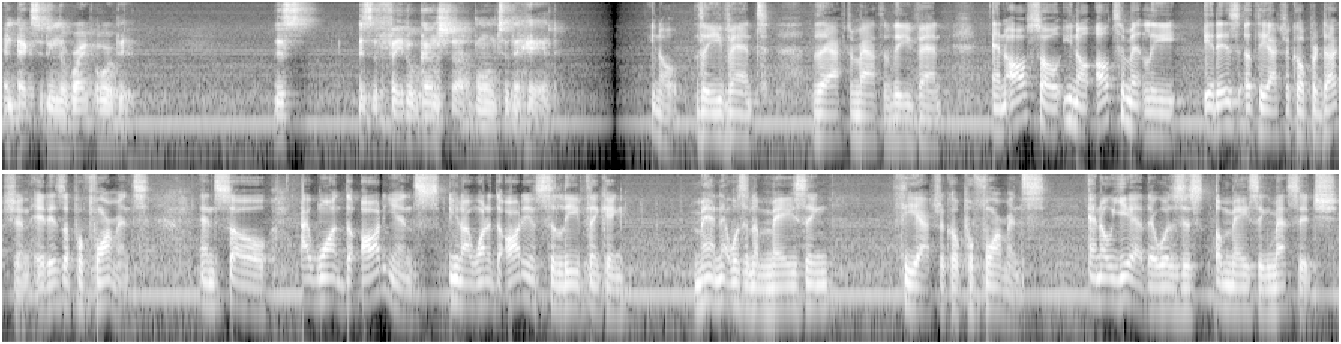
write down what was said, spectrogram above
and exiting the right orbit. This is a fatal gunshot wound to the head. You know, the event, the aftermath of the event, and also, you know, ultimately, it is a theatrical production. It is a performance. And so I want the audience, you know, I wanted the audience to leave thinking, man, that was an amazing theatrical performance. And oh, yeah, there was this amazing message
